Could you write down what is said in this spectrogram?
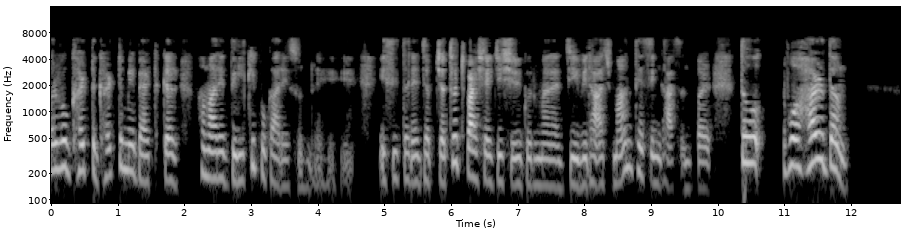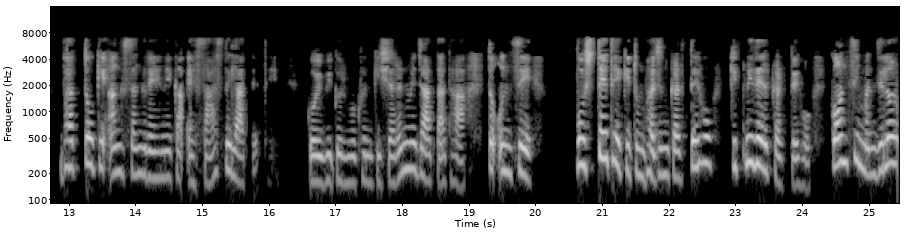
पर वो घट घट में बैठकर हमारे दिल की पुकारे सुन रहे हैं। इसी तरह जब चतुर्थ पाशाह जी श्री गुरु महाराज जी विराजमान थे सिंहासन पर तो वो हर दम भक्तों के अंग संग रहने का एहसास दिलाते थे। कोई भी गुरुमुख उनकी शरण में जाता था तो उनसे पूछते थे कि तुम भजन करते हो? कितनी देर करते हो? कौन सी मंजिलों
